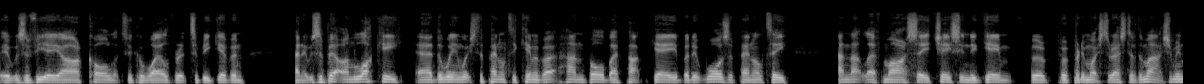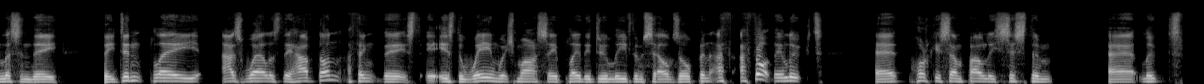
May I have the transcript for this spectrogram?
it was a VAR call. that took a while for it to be given. And it was a bit unlucky uh, the way in which the penalty came about, handball by Pape Gueye, but it was a penalty. And that left Marseille chasing the game for, for pretty much the rest of the match. I mean, listen, they they didn't play as well as they have done. I think they, it is the way in which Marseille play. They do leave themselves open. I, th- I thought they looked, uh, Jorge Sampaoli's system uh, looked,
